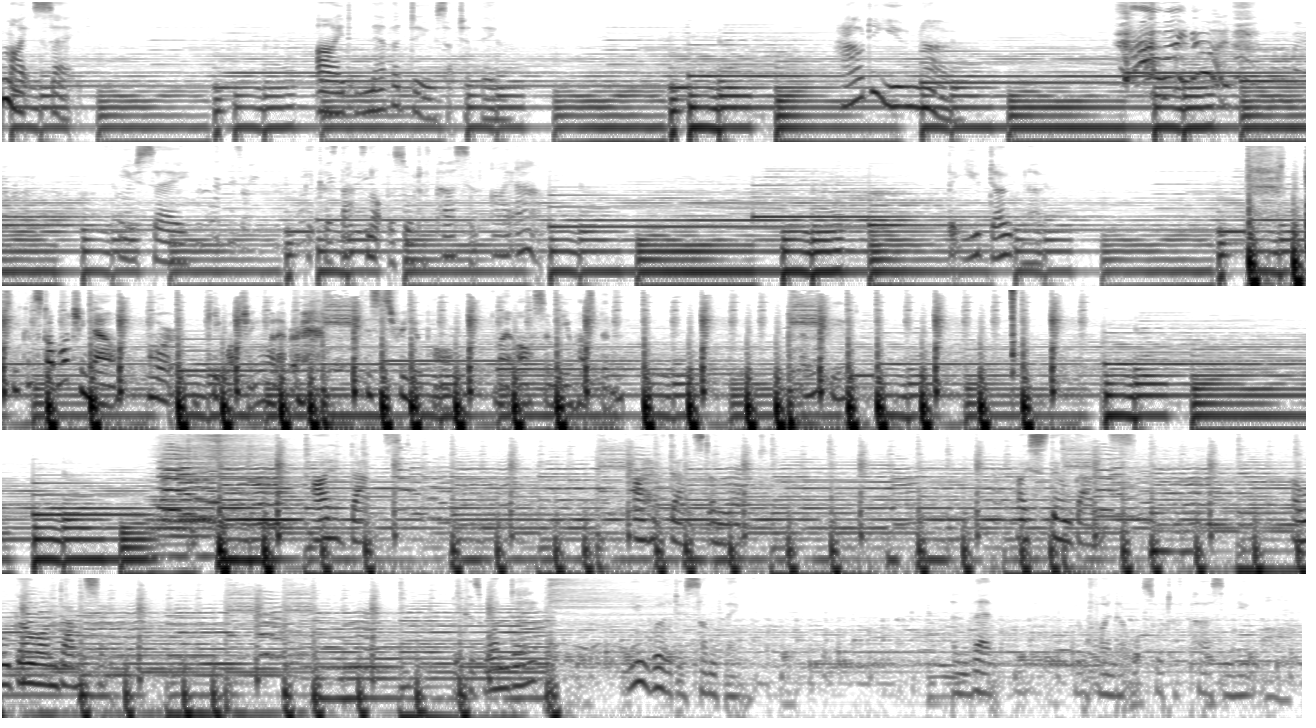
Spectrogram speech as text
might say, I'd never do such a thing. How do you know? Oh my gosh! You say, because that's not the sort of person I am. But you don't know. You can stop watching now, or keep watching, whatever. This is for you, Paul, my awesome new husband. I love you. I have danced. I have danced a lot. I still dance. I will go on dancing. you will do something. And then you'll find out what sort of person you are.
